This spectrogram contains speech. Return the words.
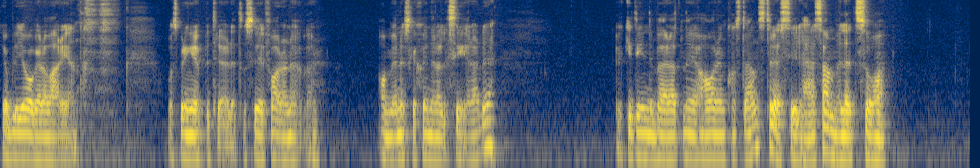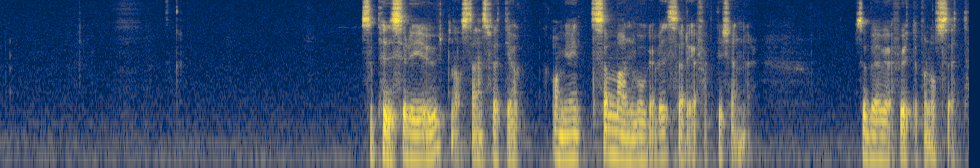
jag blir jagad av vargen och springer upp i trädet och ser faran över. Om jag nu ska generalisera det. Vilket innebär att när jag har en konstant stress i det här samhället så så pyser det ju ut någonstans för att jag, om jag inte som man vågar visa det jag faktiskt känner så behöver jag få ut det på något sätt.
